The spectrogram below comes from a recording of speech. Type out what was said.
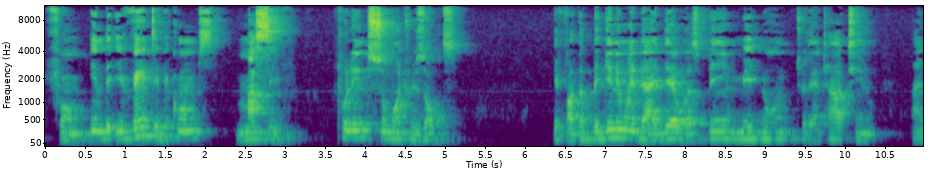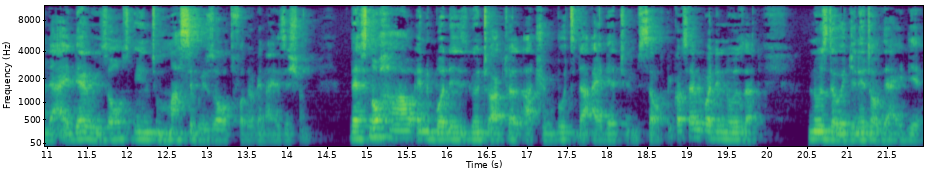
from. In the event it becomes massive, pulling so much results. If at the beginning when the idea was being made known to the entire team and the idea results into massive results for the organization, there's no how anybody is going to actually attribute that idea to himself because everybody knows that knows the originator of the idea.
